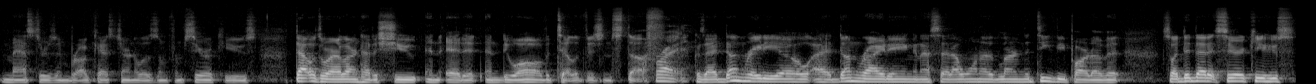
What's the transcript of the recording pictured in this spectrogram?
master's in broadcast journalism from Syracuse. That was where I learned how to shoot and edit and do all the television stuff. Right. Because I had done radio, I had done writing, and I said I want to learn the TV part of it. So I did that at Syracuse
